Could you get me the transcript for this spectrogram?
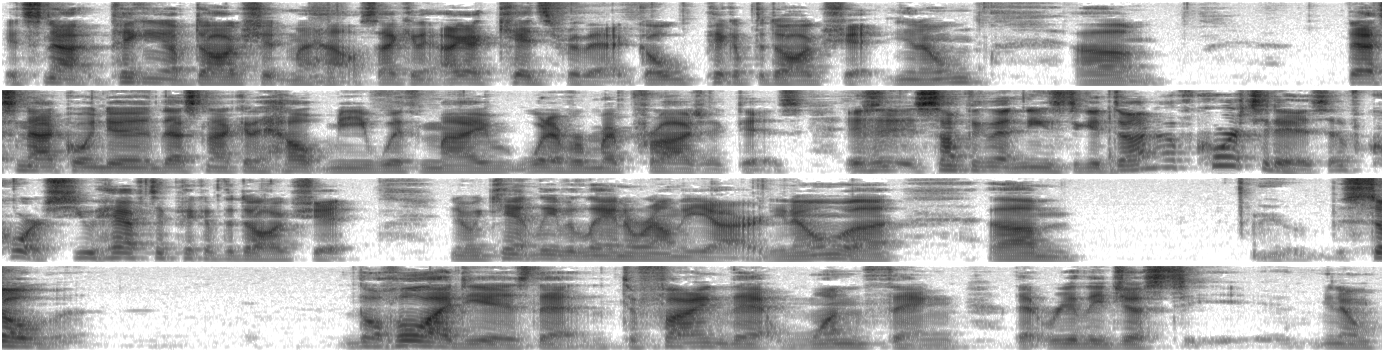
it's not picking up dog shit in my house. I can i got kids for that. Go pick up the dog shit you know? Um, that's not going to that's not going to help me with my whatever my project is. Is it something that needs to get done? Of course it is. Of course you have to pick up the dog shit. You know we can't leave it laying around the yard. You know, uh, um, so the whole idea is that to find that one thing that really just you know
